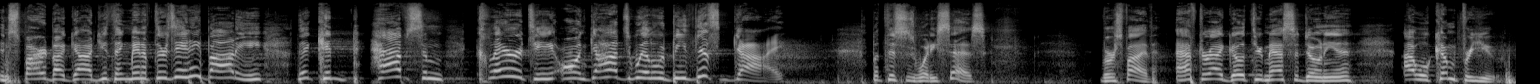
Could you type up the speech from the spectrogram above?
inspired by God. You think, man, if there's anybody that could have some clarity on God's will, it would be this guy. But this is what he says. Verse 5 After I go through Macedonia, I will come for you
